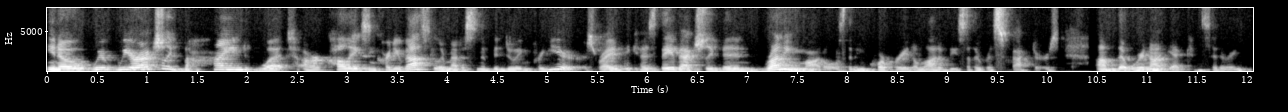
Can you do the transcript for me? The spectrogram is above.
you know, we're, we are actually behind what our colleagues in cardiovascular medicine have been doing for years, right? Because they've actually been running models that incorporate a lot of these other risk factors um, that we're not yet considering.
